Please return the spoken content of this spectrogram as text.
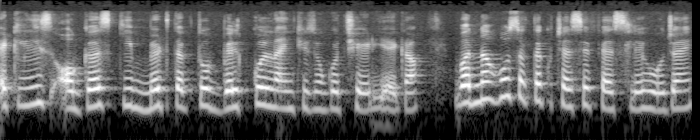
एटलीस्ट अगस्त की मिड तक तो बिल्कुल ना इन चीज़ों को छेड़िएगा। वरना हो सकता है कुछ ऐसे फैसले हो जाएँ,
